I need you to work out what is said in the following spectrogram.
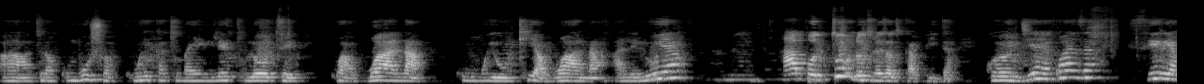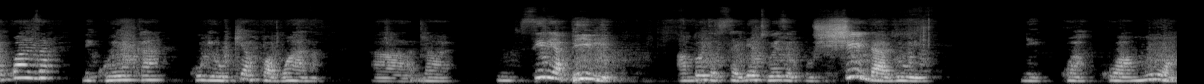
uh, tunakumbushwa kuweka tumaini letu lote kwa bwana kumgeukia bwana. Haleluya. Hapo tu ndo tunaweza tukapita. Kwa hiyo njia ya kwanza siri ya kwanza ni kuweka kugeukia kwa bwana. Aa, na siri ya pili ambayo itatusaidia tuweze kushinda adui ni kwa kuamua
